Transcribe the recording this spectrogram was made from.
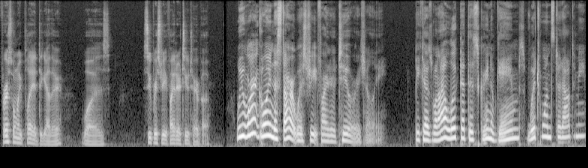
First one we played together was Super Street Fighter 2 Turbo. We weren't going to start with Street Fighter 2 originally. Because when I looked at this screen of games, which one stood out to me?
